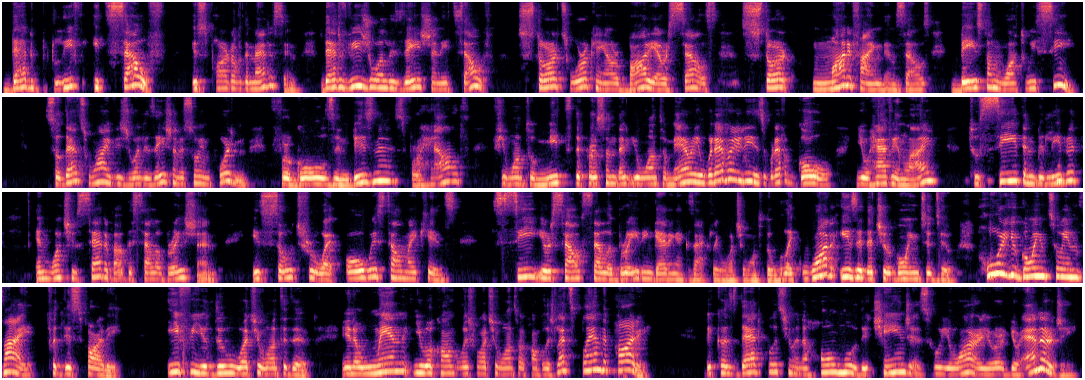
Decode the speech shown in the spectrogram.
that belief itself is part of the medicine. That visualization itself starts working, our body, our cells start modifying themselves based on what we see. So that's why visualization is so important for goals in business, for health, if you want to meet the person that you want to marry, whatever it is, whatever goal you have in life, to see it and believe it. And what you said about the celebration is so true. I always tell my kids, see yourself celebrating getting exactly what you want to do. Like, what is it that you're going to do? Who are you going to invite for this party if you do what you want to do? You know, when you accomplish what you want to accomplish, let's plan the party because that puts you in a whole mood. It changes who you are, your your energy,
